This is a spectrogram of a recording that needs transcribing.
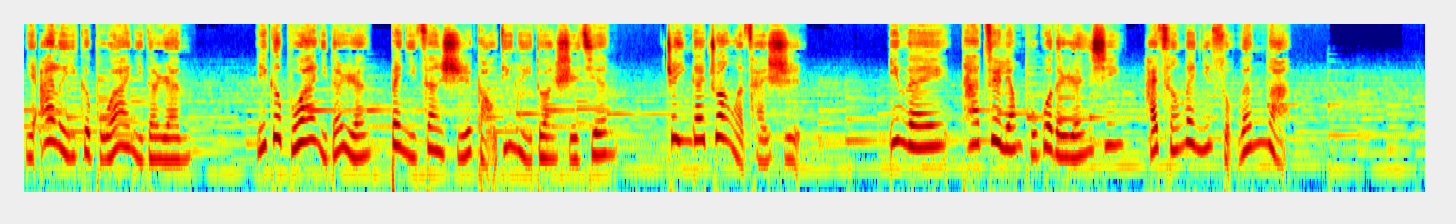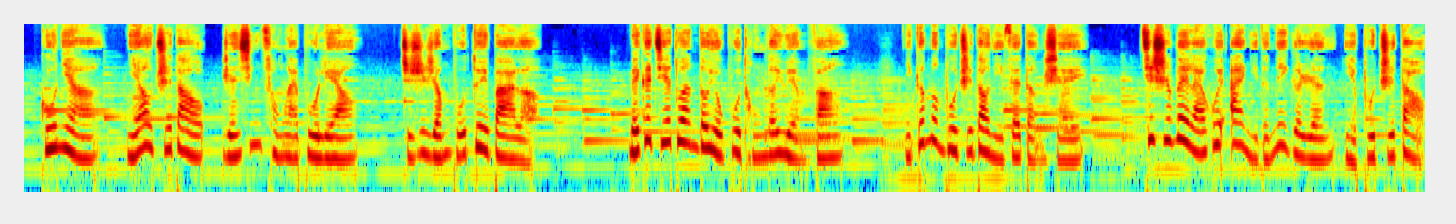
你爱了一个不爱你的人。一个不爱你的人被你暂时搞定了一段时间，这应该赚了才是，因为他最凉不过的人心还曾为你所温暖。姑娘，你要知道，人心从来不凉，只是人不对罢了。每个阶段都有不同的远方，你根本不知道你在等谁，其实未来会爱你的那个人也不知道。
